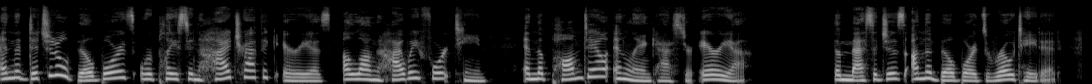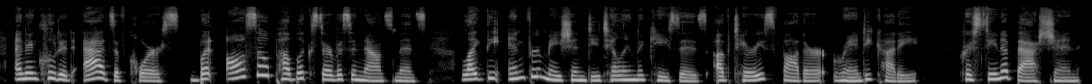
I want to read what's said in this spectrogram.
And the digital billboards were placed in high traffic areas along Highway 14 in the Palmdale and Lancaster area. The messages on the billboards rotated and included ads, of course, but also public service announcements like the information detailing the cases of Terry's father, Randy Cuddy, Christina Bastian,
